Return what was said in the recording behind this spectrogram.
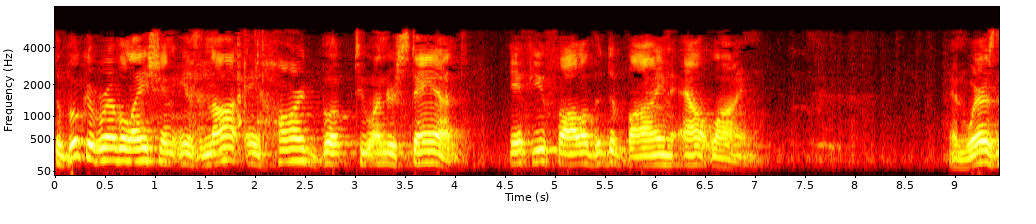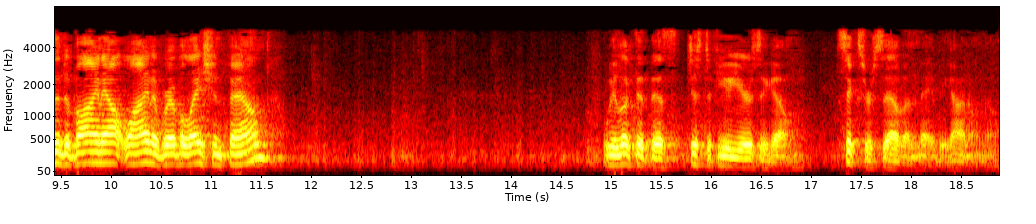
The book of Revelation is not a hard book to understand if you follow the divine outline. And where's the divine outline of Revelation found? We looked at this just a few years ago, six or seven maybe, I don't know.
